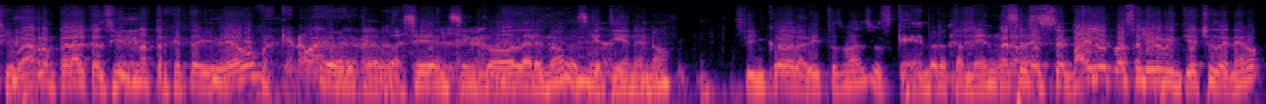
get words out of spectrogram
si, voy a romper alcancía en una tarjeta de video, ¿por qué no voy a Porque, pues, sí, en 5 dólares, ¿no? Es que tiene, ¿no? 5 dolaritos más, pues que. Pero también. Bueno, este Violet va a salir el 28 de enero.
